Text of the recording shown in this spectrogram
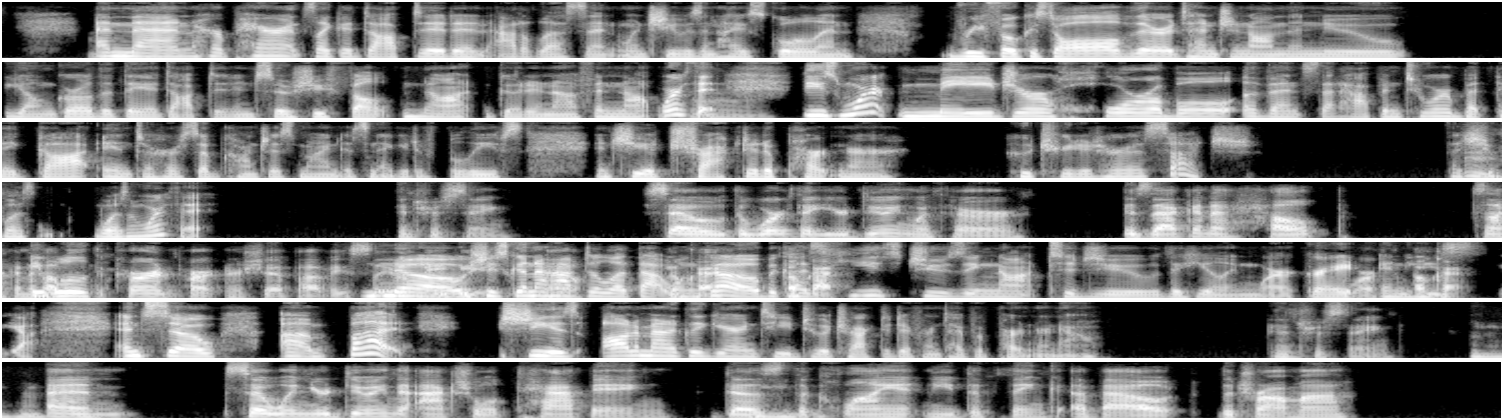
And then her parents like adopted an adolescent when she was in high school and refocused all of their attention on the new young girl that they adopted. And so she felt not good enough and not worth it. Mm. These weren't major, horrible events that happened to her, but they got into her subconscious mind as negative beliefs. And she attracted a partner who treated her as such that mm. she wasn't wasn't worth it. Interesting. So the work that you're doing with her, is that going to help it's not going to help will, with the current partnership, obviously. No, maybe, she's going to no. have to let that okay. one go because okay. he's choosing not to do the healing work, right? Work. And he's okay. yeah. And so, um, but she is automatically guaranteed to attract a different type of partner now. Interesting. Mm-hmm. And so when you're doing the actual tapping, does mm-hmm. the client need to think about the trauma?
